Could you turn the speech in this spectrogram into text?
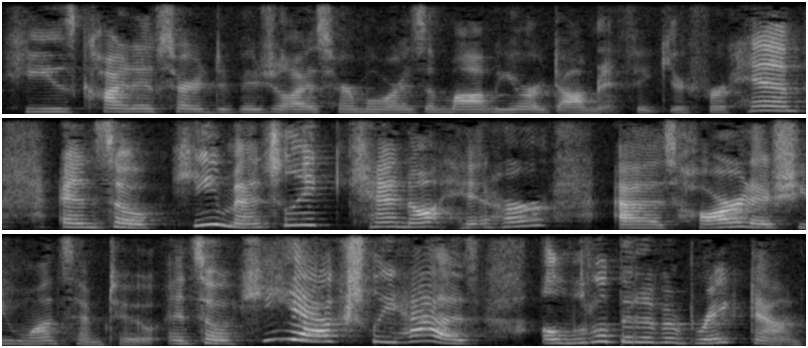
He's kind of started to visualize her more as a mommy or a dominant figure for him. And so he mentally cannot hit her as hard as she wants him to. And so he actually has a little bit of a breakdown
